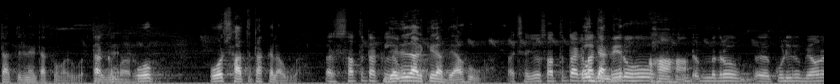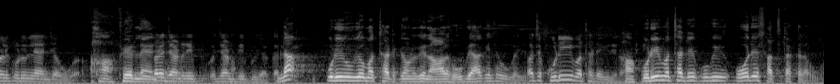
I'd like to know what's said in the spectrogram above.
ਟੱਕ ਨੇ ਟੱਕ ਮਾਰੂਗਾ। ਟੱਕ। ਉਹ ਉਹ ਸੱਤ ਟੱਕ ਲਾਊਗਾ। ਅੱਛਾ, ਸੱਤ ਟੱਕ ਜਿਹੜੇ। ਲੜਕੇ ਦਾ ਵਿਆਹ ਹੋਊਗਾ। ਅੱਛਾ ਜੋ ਸੱਤ ਟੱਕ ਲਾ ਕੇ ਫਿਰ ਉਹ ਮਤਲਬ ਕੁੜੀ ਨੂੰ ਵਿਆਹਣ ਵਾਲੀ ਕੁੜੀ ਨੂੰ ਲੈਣ ਜਾਊਗਾ। ਹਾਂ ਫਿਰ ਲੈਣ ਫਿਰ ਜੰਡ ਦੀ ਜੰਡ ਦੀ ਪੂਜਾ ਕਰ ਨਾ ਕੁੜੀ ਨੂੰ ਜੋ ਮੱਥਾ ਟਿਕਾਉਣਗੇ ਨਾਲ ਹੋਊ ਵਿਆਹ ਕੇ ਲਊਗਾ ਜੀ। ਅੱਛਾ ਕੁੜੀ ਵੀ ਮੱਥਾ ਟੇਕਦੀ ਹਾਂ ਕੁੜੀ ਮੱਥਾ ਟੇਕੂਗੀ ਉਹਦੇ ਸੱਤ ਟੱਕ ਲਾਊਗਾ।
